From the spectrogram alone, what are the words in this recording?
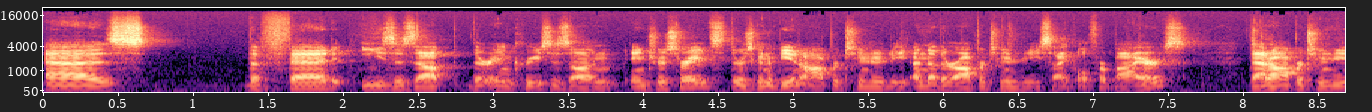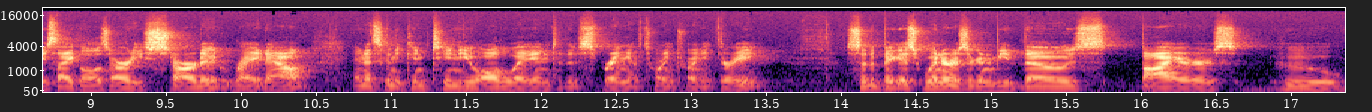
as the Fed eases up their increases on interest rates, there's going to be an opportunity, another opportunity cycle for buyers. That opportunity cycle has already started right now, and it's going to continue all the way into the spring of 2023. So the biggest winners are going to be those buyers who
